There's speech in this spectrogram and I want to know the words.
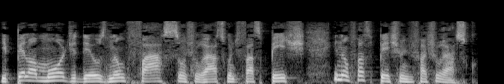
E pelo amor de Deus, não façam churrasco onde faz peixe e não faz peixe onde faz churrasco.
